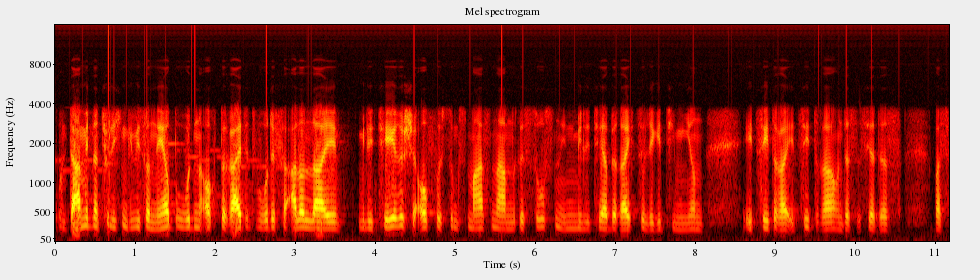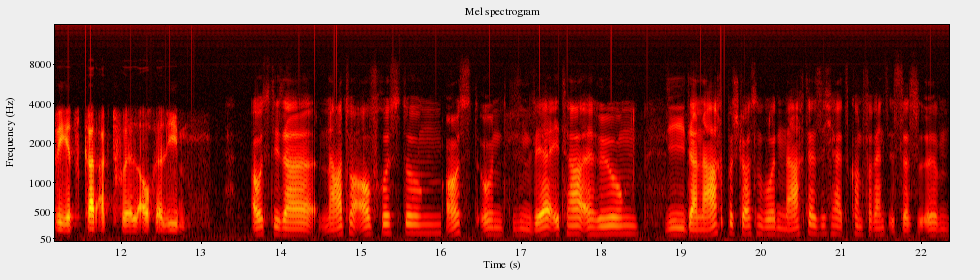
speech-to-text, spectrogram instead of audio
und damit natürlich ein gewisser Nährboden auch bereitet wurde für allerlei militärische Aufrüstungsmaßnahmen, Ressourcen im Militärbereich zu legitimieren, etc. etc. Und das ist ja das, was wir jetzt gerade aktuell auch erleben. Aus dieser NATO-Aufrüstung Ost und diesen Wehretat-Erhöhungen, die danach beschlossen wurden, nach der Sicherheitskonferenz, ist das, ähm,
